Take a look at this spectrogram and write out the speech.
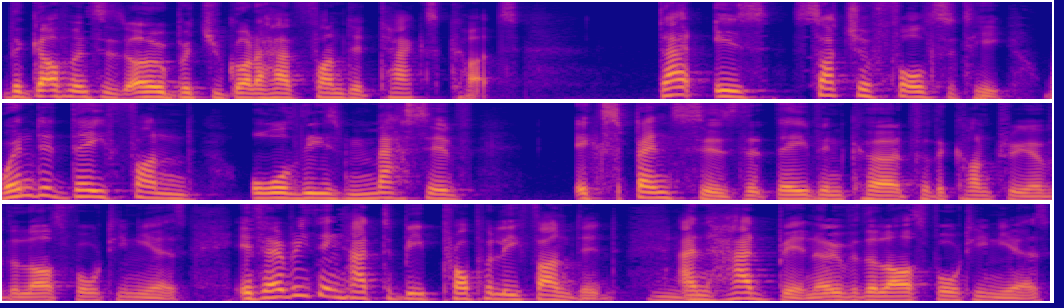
the government says, oh, but you've got to have funded tax cuts, that is such a falsity. When did they fund all these massive expenses that they've incurred for the country over the last 14 years? If everything had to be properly funded and had been over the last 14 years,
